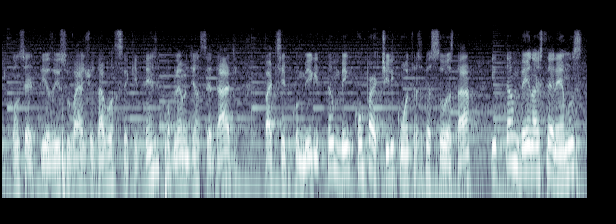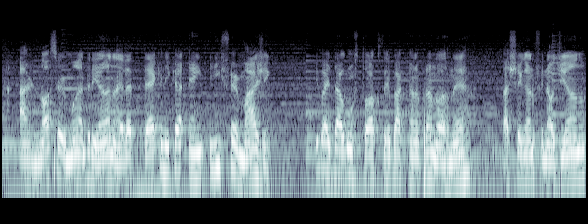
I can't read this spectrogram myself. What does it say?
e com certeza isso vai ajudar você que tem esse problema de ansiedade. Participe comigo e também compartilhe com outras pessoas, tá? E também nós teremos a nossa irmã Adriana, ela é técnica em enfermagem e vai dar alguns toques aí bacana para nós, né? Tá chegando o final de ano,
